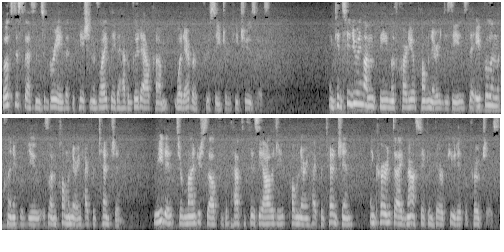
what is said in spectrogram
Both discussants agree that the patient is likely to have a good outcome, whatever procedure he chooses. And continuing on the theme of cardiopulmonary disease, the April in the Clinic review is on pulmonary hypertension. Read it to remind yourself of the pathophysiology of pulmonary hypertension and current diagnostic and therapeutic approaches.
